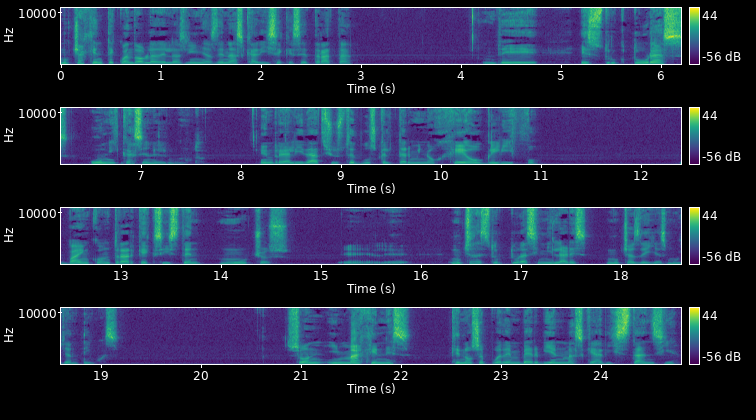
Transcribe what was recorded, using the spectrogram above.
mucha gente cuando habla de las líneas de Nazca dice que se trata de estructuras únicas en el mundo. En realidad, si usted busca el término geoglifo, va a encontrar que existen muchos, eh, muchas estructuras similares, muchas de ellas muy antiguas. Son imágenes que no se pueden ver bien más que a distancia,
